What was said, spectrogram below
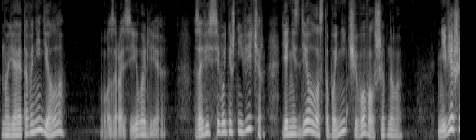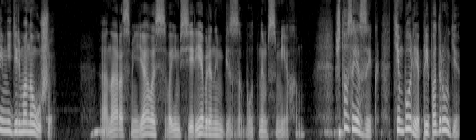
Но я этого не делала, возразила Лея. За весь сегодняшний вечер я не сделала с тобой ничего волшебного. Не вешай мне дерьма на уши!» Она рассмеялась своим серебряным беззаботным смехом. «Что за язык? Тем более при подруге!»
